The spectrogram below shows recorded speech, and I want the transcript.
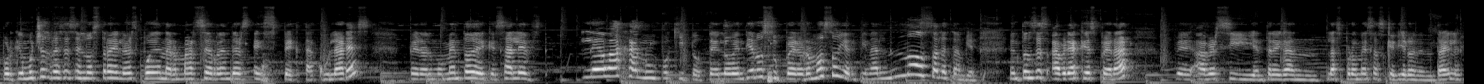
Porque muchas veces en los trailers pueden armarse renders espectaculares. Pero al momento de que sale le bajan un poquito. Te lo vendieron súper hermoso y al final no sale tan bien. Entonces habría que esperar a ver si entregan las promesas que dieron en el tráiler.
